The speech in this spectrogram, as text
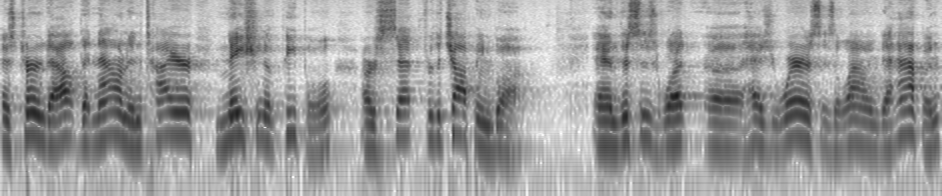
has turned out that now an entire nation of people are set for the chopping block. And this is what uh, Ahasuerus is allowing to happen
